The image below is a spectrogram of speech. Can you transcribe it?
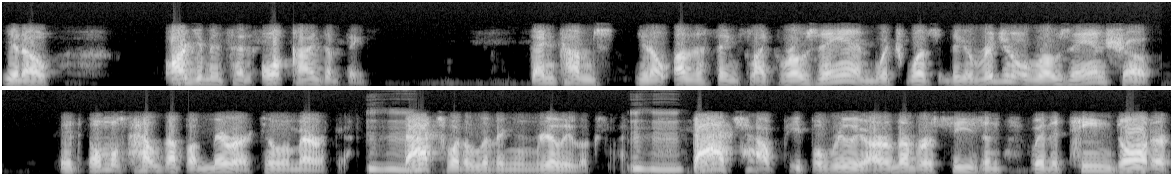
you know arguments and all kinds of things. Then comes you know other things like Roseanne, which was the original Roseanne show. It almost held up a mirror to America. Mhm. That's what a living room really looks like. Mhm. That's how people really are. I remember a season where the teen daughter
